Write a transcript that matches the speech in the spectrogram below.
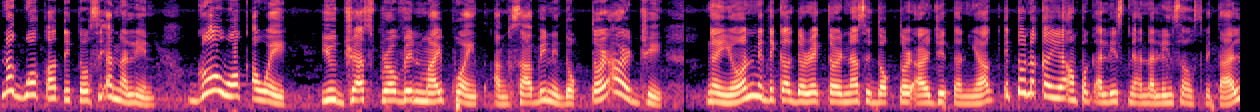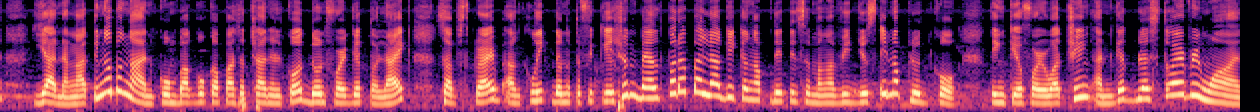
Nag-walk out ito si Annalyn. Go walk away. You just proven my point, ang sabi ni Dr. RJ. Ngayon, medical director na si Dr. RJ Tanyag, ito na kaya ang pag-alis ni Annalyn sa ospital? Yan ang ating abangan. Kung bago ka pa sa channel ko, don't forget to like, subscribe, and click the notification bell para palagi kang updated sa mga videos in-upload ko. Thank you for watching and God bless to everyone!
